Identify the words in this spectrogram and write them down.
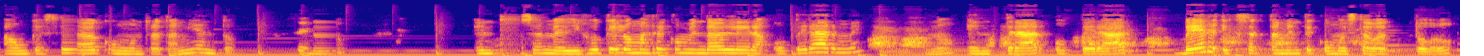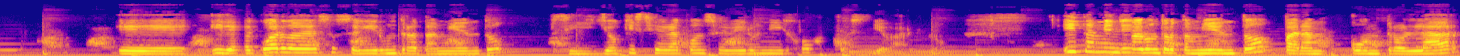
aunque sea con un tratamiento. Entonces me dijo que lo más recomendable era operarme, ¿no? Entrar, operar, ver exactamente cómo estaba todo y de acuerdo a eso seguir un tratamiento si yo quisiera concebir un hijo, pues llevarlo. Y también llevar un tratamiento para controlar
